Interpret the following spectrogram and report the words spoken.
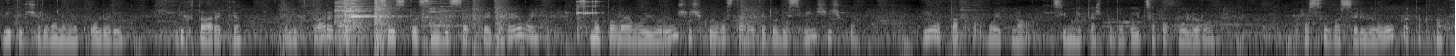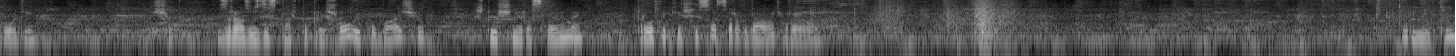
квіти в червоному кольорі. Ліхтарики. Ліхтарики ці 175 гривень з металевою ручечкою. Ви ставите туди свічечку. І отак видно. Ці мені теж подобаються по кольору. Красива сервіровка так на вході, щоб зразу зі старту прийшов і побачив штучні рослини. Тропіки 649 гривень. Тарілки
